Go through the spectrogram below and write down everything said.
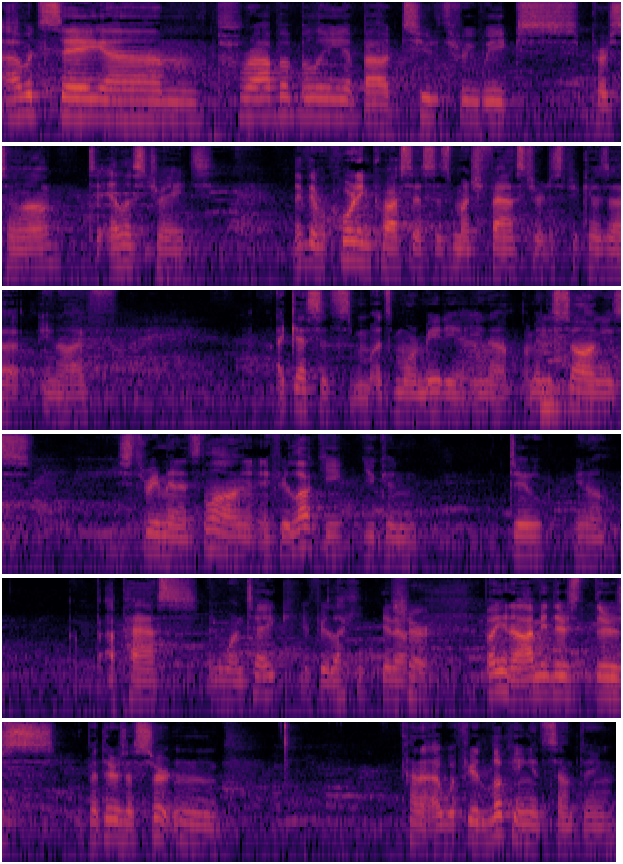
I would say um, probably about two to three weeks per song to illustrate. I think the recording process is much faster, just because uh, you know I've. I guess it's it's more immediate, you know. I mean, the song is is three minutes long, and if you're lucky, you can do you know a, pass in one take if you're lucky, you know. Sure. But you know, I mean, there's there's but there's a certain kind of uh, if you're looking at something,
